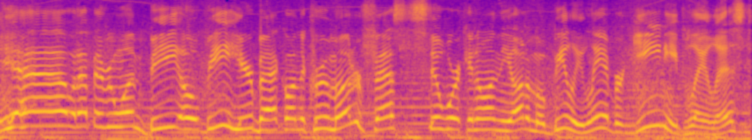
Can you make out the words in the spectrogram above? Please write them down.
Yeah, what up, everyone? B.O.B. here, back on the Crew Motorfest, still working on the Automobili Lamborghini playlist.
